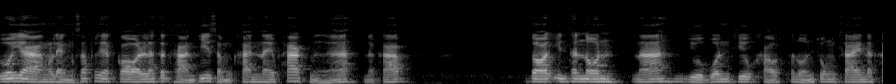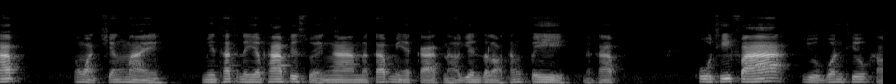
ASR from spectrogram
ตัวอย่างแหล่งทรัพยากรและสถานที่สำคัญในภาคเหนือนะครับ ดอยอินทนนท์นะ อยู่บนทิวเขาถนนจงชัยนะครับ จังหวัดเชียงใหม่ มีทัศนียภาพที่สวยงามนะครับ มีอากาศหนาวเย็นตลอดทั้งปีนะครับ ภูชีฟ้าอยู่บนทิวเขา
